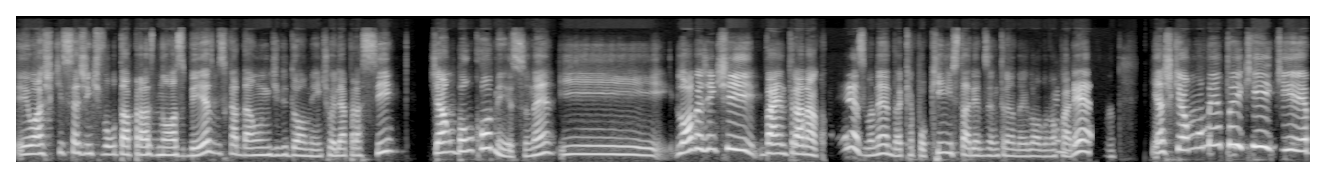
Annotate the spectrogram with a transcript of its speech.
Eu acho que se a gente voltar para nós mesmos, cada um individualmente olhar para si, já é um bom começo, né? E logo a gente vai entrar na quaresma, né? Daqui a pouquinho estaremos entrando aí logo na quaresma. E acho que é um momento aí que, que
